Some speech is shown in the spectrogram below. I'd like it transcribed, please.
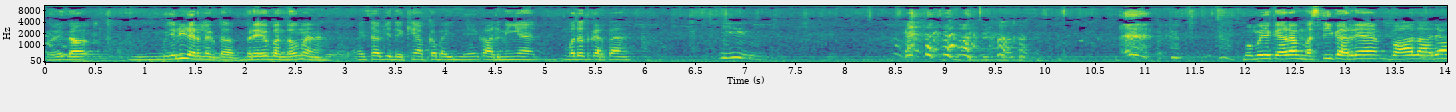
भाई साहब मुझे नहीं डर लगता। ब्रेव बंदा हूँ मैं। भाई साहब, ये देखें, आपका भाई नेक आदमी है, मदद करता है। वो मुझे कह रहा है, मस्ती कर रहे हैं बाद आ जा।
